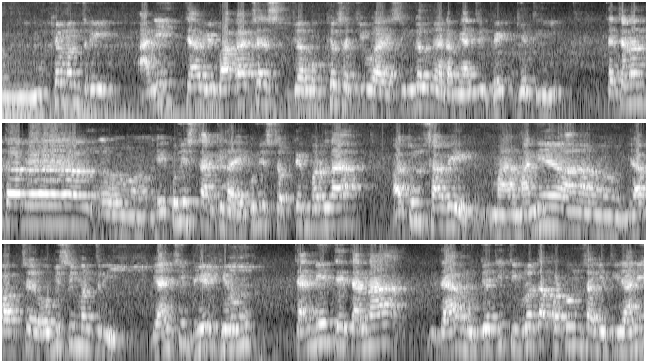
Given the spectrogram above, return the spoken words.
मुख्यमंत्री आणि त्या विभागाच्या ज्या मुख्य सचिव आहे सिंगल मॅडम यांची भेट घेतली. त्याच्यानंतर एकोणीस तारखेला एकोणीस सप्टेंबरला अतुल सावे मा मान्य अं, याबाबतचे ओबीसी मंत्री यांची भेट घेऊन त्यांनी ते त्यांना त्या मुद्द्याची तीव्रता पटवून सांगितली आणि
